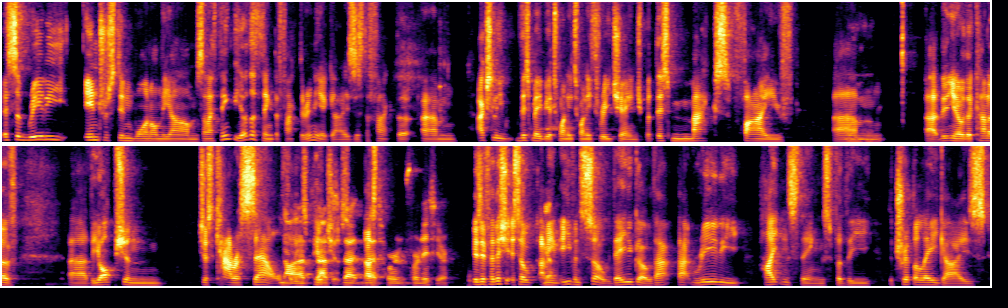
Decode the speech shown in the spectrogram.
it's a really interesting one on the arms, and I think the other thing to factor in here, guys, is the fact that um, actually this may be a 2023 change, but this max five, um, mm-hmm. uh, you know, the kind of uh, the option just carousel no, for these that's, that's, pitchers. that, that's, for for this year. Is it for this year? So I Yeah. mean, even so, there you go. That that really heightens things for the the AAA guys,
